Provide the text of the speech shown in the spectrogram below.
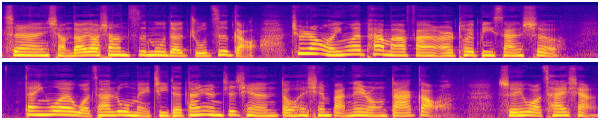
虽然想到要上字幕的逐字稿，就让我因为怕麻烦而退避三舍。但因为我在录每集的单元之前，都会先把内容打稿，所以我猜想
